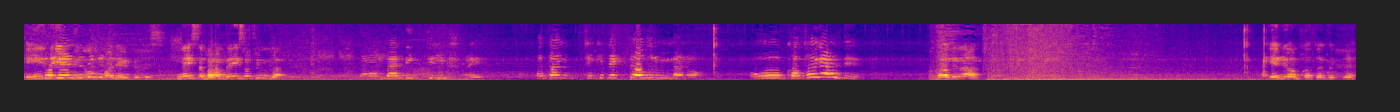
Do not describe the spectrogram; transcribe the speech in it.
İyi değil miydi oğlum kız? Neyse ben base atayım da. Tamam ben de ittireyim şurayı. Zaten teke tek de alırım ben o. Oo kata geldi. Hadi lan. Geliyorum kata bekle.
